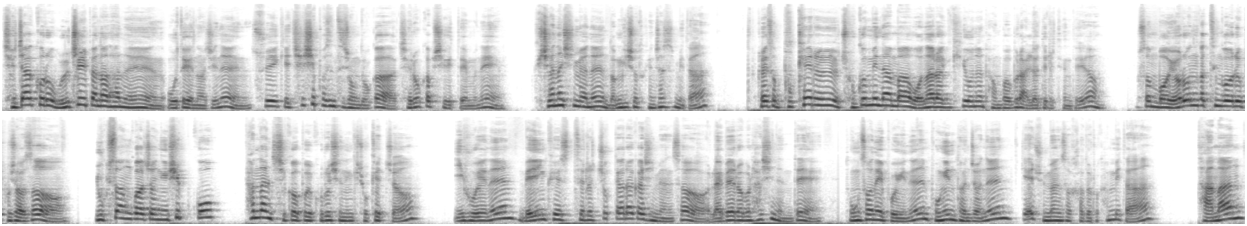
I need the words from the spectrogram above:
제작으로 물질 변환하는 5대 에너지는 수익의 70% 정도가 제로값이기 때문에 귀찮으시면은 넘기셔도 괜찮습니다. 그래서 부캐를 조금이나마 원활하게 키우는 방법을 알려드릴 텐데요. 우선 뭐 여론 같은 거를 보셔서 육상 과정이 쉽고 편한 직업을 고르시는 게 좋겠죠. 이후에는 메인 퀘스트를 쭉 따라가시면서 레벨업을 하시는데 동선에 보이는 봉인 던전은 깨주면서 가도록 합니다. 다만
